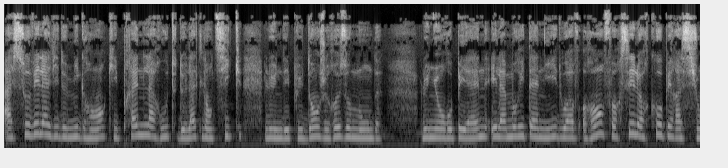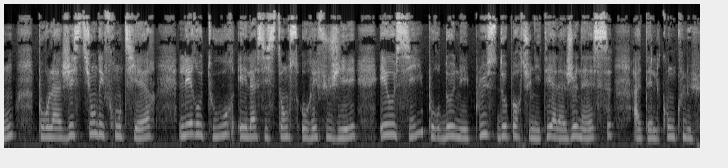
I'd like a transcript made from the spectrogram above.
à sauver la vie de migrants qui prennent la route de l'Atlantique, l'une des plus dangereuses au monde. L'Union européenne et la Mauritanie doivent renforcer leur coopération pour la gestion des frontières, les retours et l'assistance aux réfugiés et aussi pour donner plus d'opportunités à la jeunesse, a-t-elle conclu.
